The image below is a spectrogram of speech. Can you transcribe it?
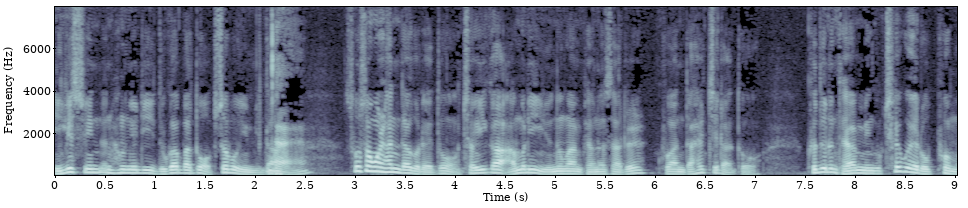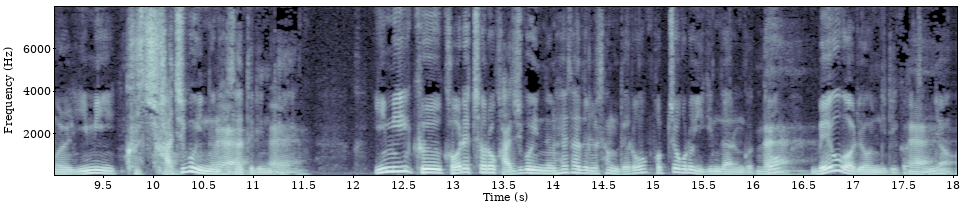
이길 수 있는 확률이 누가 봐도 없어 보입니다. 네. 소송을 한다 그래도 저희가 아무리 유능한 변호사를 구한다 할지라도 그들은 대한민국 최고의 로펌을 이미 그렇죠. 가지고 있는 네, 회사들인데 네. 이미 그 거래처로 가지고 있는 회사들을 상대로 법적으로 이긴다는 것도 네. 매우 어려운 일이거든요. 네.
